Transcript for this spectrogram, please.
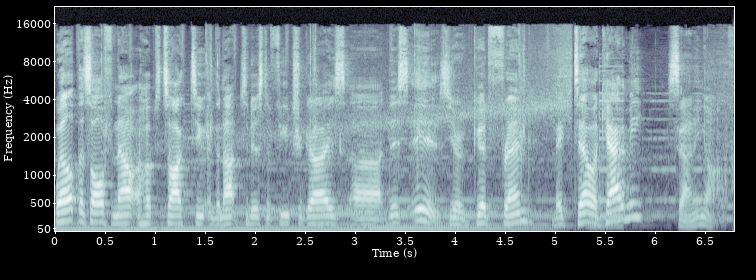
Well, that's all for now. I hope to talk to you in the not too distant future, guys. Uh, this is your good friend, MGTOW Academy, signing off.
